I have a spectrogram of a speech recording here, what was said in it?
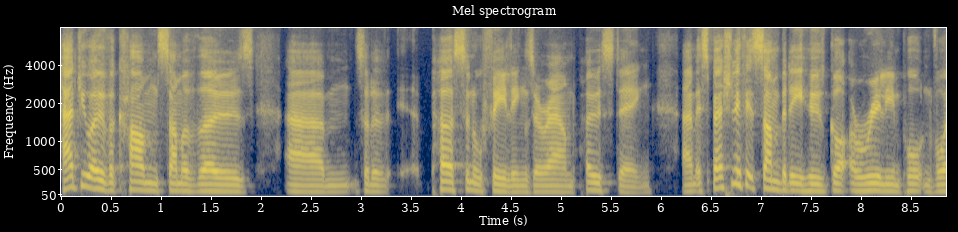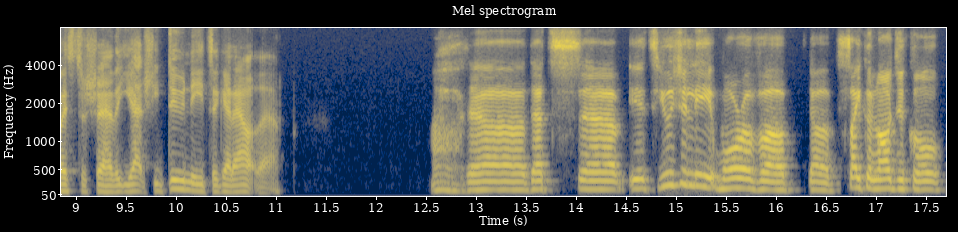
How do you overcome some of those um, sort of personal feelings around posting, um, especially if it's somebody who's got a really important voice to share that you actually do need to get out there? Oh, uh, that's uh, it's usually more of a, a psychological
